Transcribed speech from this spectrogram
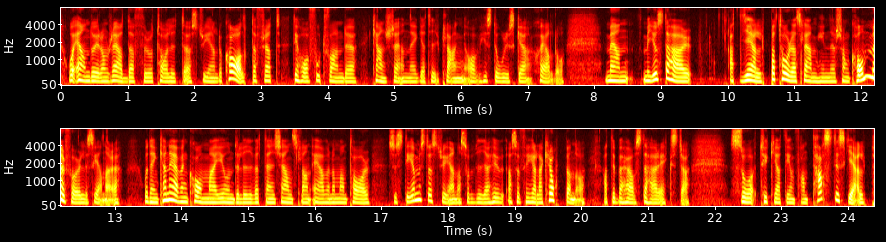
Och ändå är de rädda för att ta lite östrogen lokalt. Därför att det har fortfarande kanske en negativ klang av historiska skäl. Då. Men men just det här att hjälpa torra slemhinnor som kommer förr eller senare. Och den kan även komma i underlivet, den känslan, även om man tar systemiskt östrogen, alltså, via, alltså för hela kroppen, då, att det behövs det här extra. Så tycker jag att det är en fantastisk hjälp.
